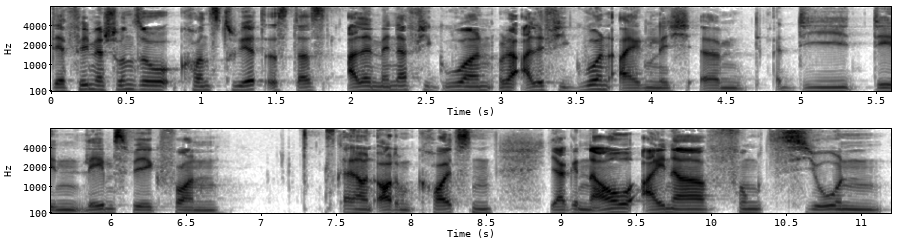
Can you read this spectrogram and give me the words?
der Film ja schon so konstruiert ist, dass alle Männerfiguren oder alle Figuren eigentlich, ähm, die den Lebensweg von Skyler und Autumn kreuzen, ja genau einer Funktion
